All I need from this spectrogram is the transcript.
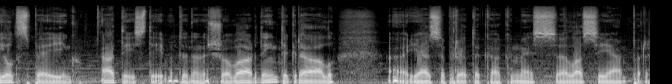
ilgspējīgu attīstību. Un tad ar šo vārdu integrālu uh, jāsaprot, kā mēs lasījām par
